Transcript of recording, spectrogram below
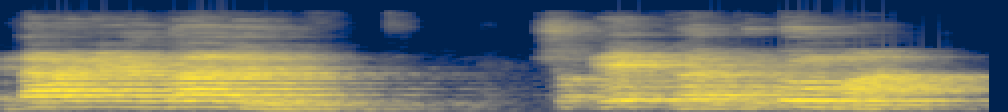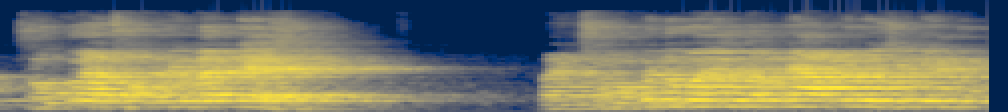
એટલા માટે મેં ઉદાહરણ લીધું એક ઘર કુટુંબમાં છોકરા છોકરી બંને છે. પણ છોકરીનું વજન તમને આપેલું છે કેટલું?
